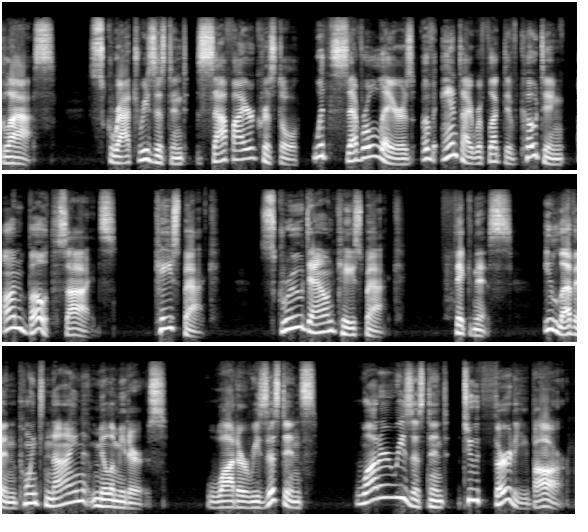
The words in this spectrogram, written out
Glass, scratch-resistant sapphire crystal with several layers of anti-reflective coating on both sides. Caseback, screw-down caseback. Thickness, 11.9 millimeters. Water resistance, water resistant to 30 bar.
